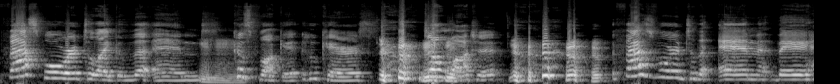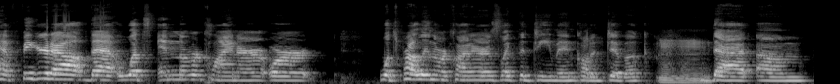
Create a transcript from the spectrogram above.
fast forward to like the end Mhm. because fuck it who cares don't watch it fast forward to the end, they have figured out that what's in the recliner, or what's probably in the recliner, is like the demon called a Dybbuk. hmm That um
